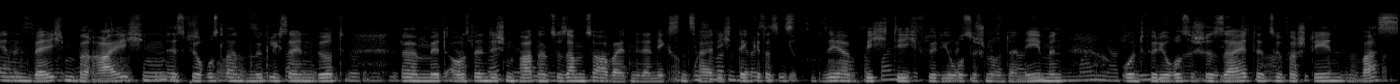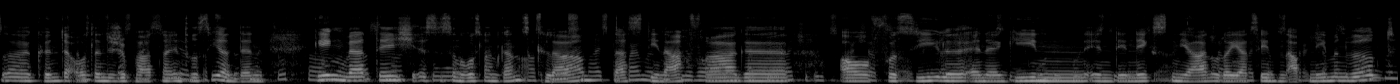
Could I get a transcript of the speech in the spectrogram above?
in welchen Bereichen es für Russland möglich sein wird, äh, mit ausländischen Partnern zusammenzuarbeiten in der nächsten Zeit. Ich denke, das ist sehr wichtig für die russischen Unternehmen und für die russische Seite zu verstehen, was äh, könnte ausländische Partner interessieren. Denn gegenwärtig ist es in Russland ganz klar, dass die Nachfrage auf fossile Energien in den nächsten Jahren oder Jahrzehnten abnehmen wird.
